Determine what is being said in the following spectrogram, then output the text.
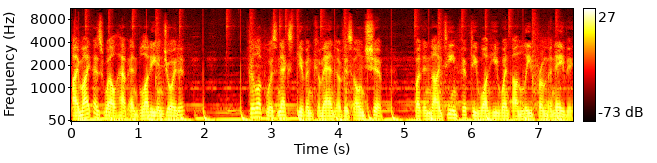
I might as well have and bloody enjoyed it. Philip was next given command of his own ship, but in 1951 he went on leave from the Navy.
